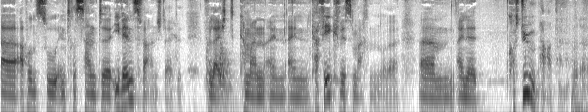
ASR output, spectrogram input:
äh, ab und zu interessante Events veranstaltet. Vielleicht kann man ein, ein Kaffeequiz machen oder ähm, eine Kostümparty oder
